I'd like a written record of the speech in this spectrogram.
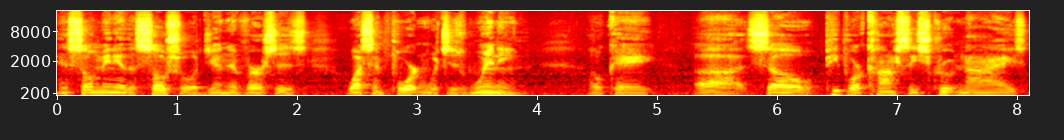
and so many of the social agenda versus what's important, which is winning. Okay, uh, so people are constantly scrutinized.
